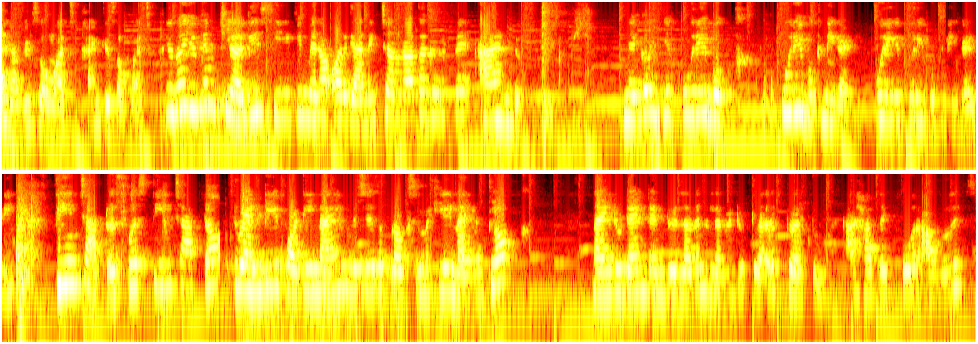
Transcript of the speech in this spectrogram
I love you so much thank you so much you know you can clearly see कि मेरा ऑर्गेनिक चल रहा था घर पे एंड मेरे को ये पूरी बुक पूरी बुक नहीं करनी, पूरी पूरी बुक नहीं करनी। तीन चैप्टर्स फ़र्स्ट तीन chapter twenty forty nine which is approximately nine o'clock nine to ten ten to eleven eleven to twelve twelve to one I have like four hours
